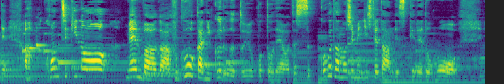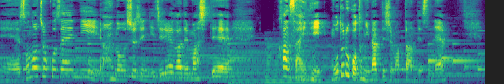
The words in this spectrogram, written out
で、あ、今月のメンバーが福岡に来るということで、私すっごく楽しみにしてたんですけれども、えー、その直前に、あの、主人に事例が出まして、関西に戻ることになってしまったんですね。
